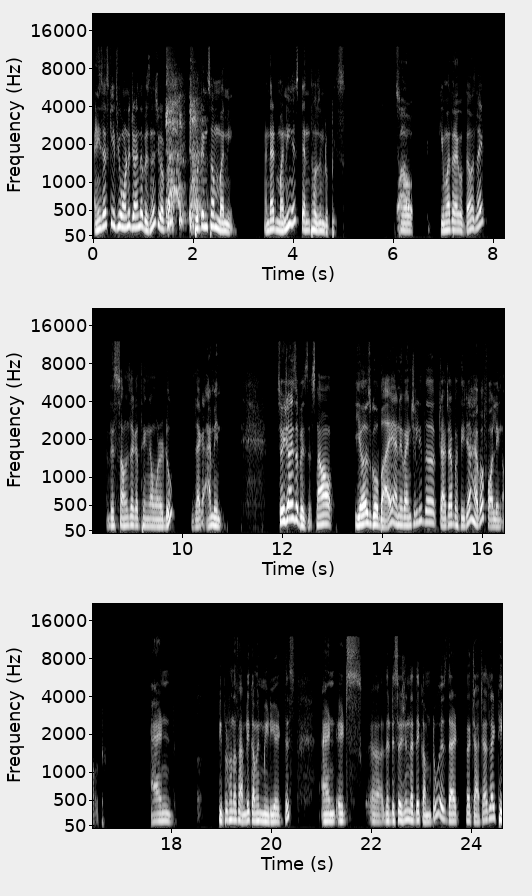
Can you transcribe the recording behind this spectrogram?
And he says, Ki, if you want to join the business, you have to put in some money. And that money is 10,000 rupees. So Kimat Rai Gupta was like, this sounds like a thing I want to do. He's like, I'm in. So he joins the business. Now, years go by, and eventually the Chacha Bhatija have a falling out. And people from the family come and mediate this. And it's uh, the decision that they come to is that the Chacha is like, hai,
